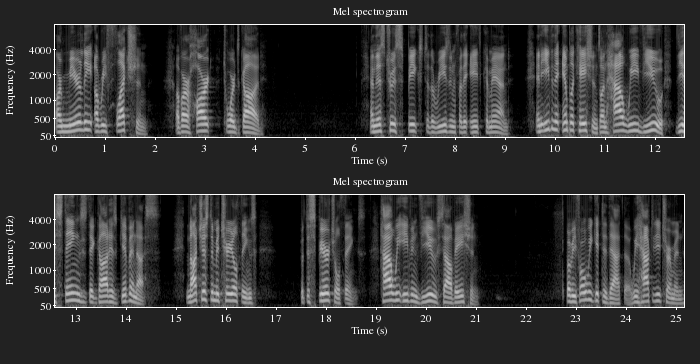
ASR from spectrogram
are merely a reflection of our heart towards God. And this truth speaks to the reason for the eighth command and even the implications on how we view these things that God has given us. Not just the material things, but the spiritual things. How we even view salvation. But before we get to that, though, we have to determine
